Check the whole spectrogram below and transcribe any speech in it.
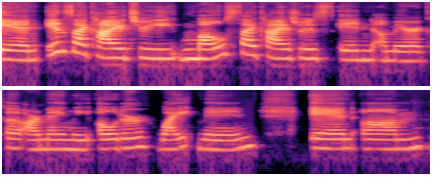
And in psychiatry, most psychiatrists in America are mainly older white men. And um,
